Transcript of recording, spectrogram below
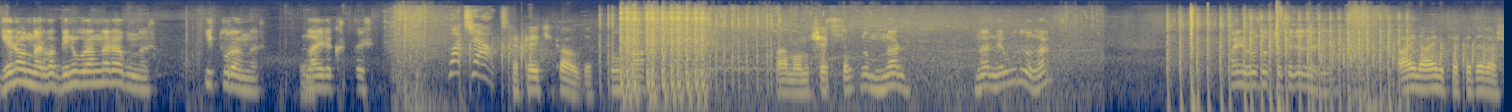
Gene onlar bak beni vuranlar ha bunlar. İlk vuranlar. Hı. Layla 45. Watch out. Tepe 2 kaldı. Oha. Tamam onu çektim. Oğlum bunlar Bunlar ne vuruyor lan? Aynı Rozok tepedeler ya. Aynı aynı tepedeler.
